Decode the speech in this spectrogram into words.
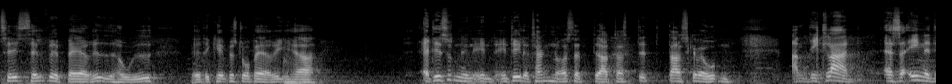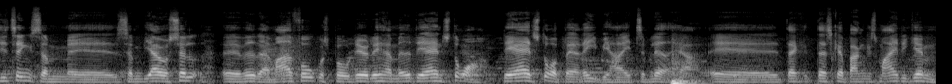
til selve bageriet herude. Øh, det kæmpe store bageri her. Er det sådan en, en, en del af tanken også, at der, der, der skal være åben? Jamen, det er klart. Altså, en af de ting, som, øh, som jeg jo selv øh, ved, der er meget fokus på, det er jo det her med, det er en stor, det er et stort bageri, vi har etableret her. Øh, der, der skal bankes meget igennem.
